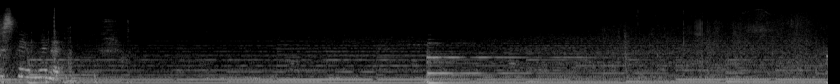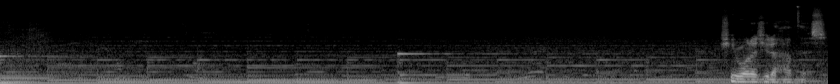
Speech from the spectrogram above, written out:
Just be a minute. She wanted you to have this.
